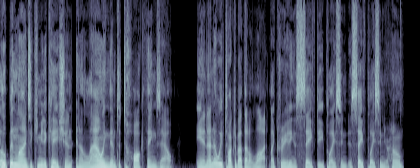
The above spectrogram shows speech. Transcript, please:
open lines of communication and allowing them to talk things out. And I know we've talked about that a lot, like creating a safety place in a safe place in your home.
